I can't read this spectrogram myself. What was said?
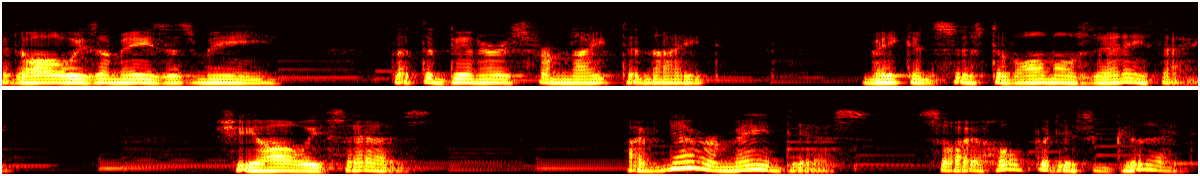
It always amazes me that the dinners from night to night may consist of almost anything. She always says, I've never made this, so I hope it is good.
